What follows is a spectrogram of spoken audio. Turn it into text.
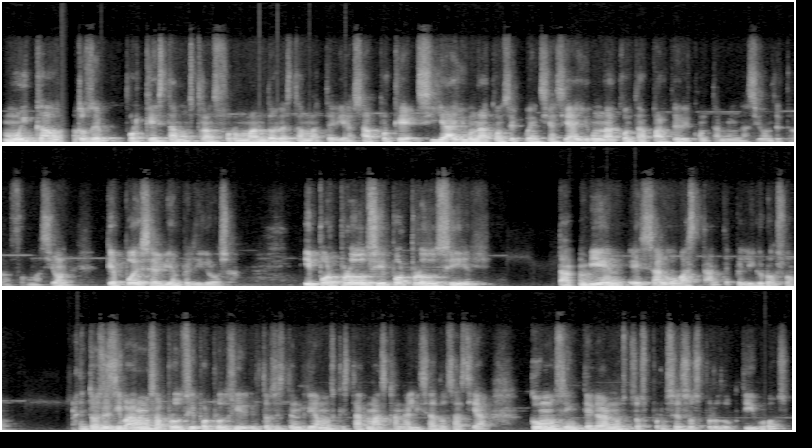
muy cautos de por qué estamos transformando esta materia. O sea, porque si hay una consecuencia, si hay una contraparte de contaminación, de transformación, que puede ser bien peligrosa. Y por producir, por producir, también es algo bastante peligroso. Entonces, si vamos a producir por producir, entonces tendríamos que estar más canalizados hacia cómo se integran nuestros procesos productivos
